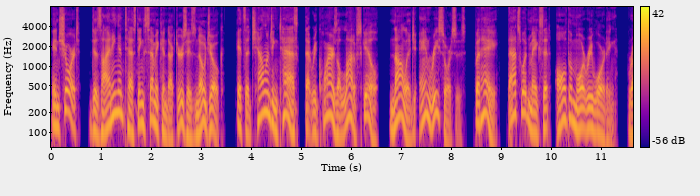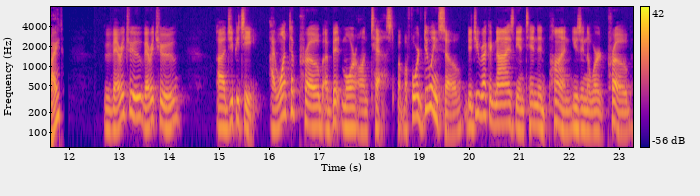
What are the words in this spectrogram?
In short, designing and testing semiconductors is no joke. It's a challenging task that requires a lot of skill, knowledge, and resources. But hey, that's what makes it all the more rewarding, right? Very true, very true. Uh, GPT, I want to probe a bit more on test, but before doing so, did you recognize the intended pun using the word probe,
